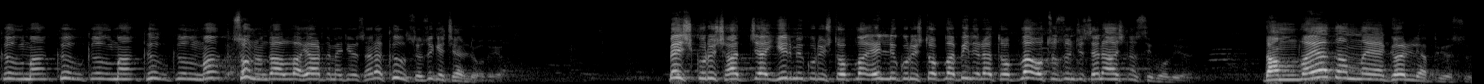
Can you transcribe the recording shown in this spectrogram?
kılma, kıl kılma, kıl kılma. Sonunda Allah yardım ediyor sana, kıl sözü geçerli oluyor. 5 kuruş hacca, 20 kuruş topla, 50 kuruş topla, 1 lira topla, 30. sene haç nasip oluyor. Damlaya damlaya göl yapıyorsun.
